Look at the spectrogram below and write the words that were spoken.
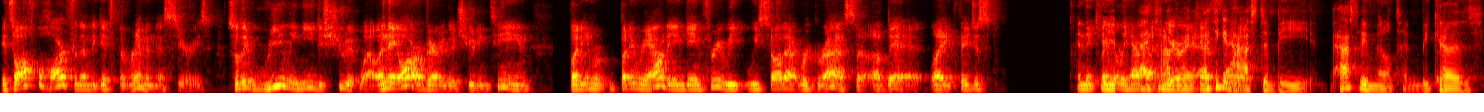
it's awful hard for them to get to the rim in this series so they really need to shoot it well and they are a very good shooting team but in but in reality, in Game Three, we we saw that regress a, a bit. Like they just and they can't really have I that. think you're right. I think it has to be has to be Middleton because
